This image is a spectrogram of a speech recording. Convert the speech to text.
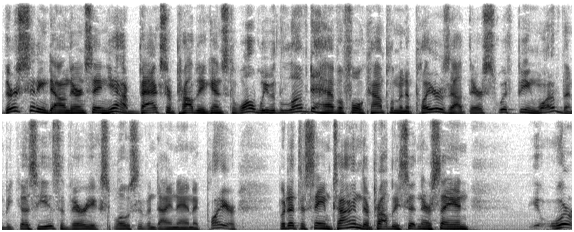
They're sitting down there and saying, "Yeah, backs are probably against the wall. We would love to have a full complement of players out there, Swift being one of them, because he is a very explosive and dynamic player. But at the same time, they're probably sitting there saying, we're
